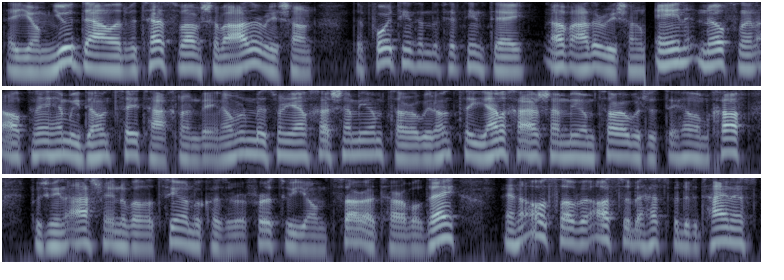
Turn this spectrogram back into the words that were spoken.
that Yom Yud Dalad V'Tesvav Shabbat Adar Rishon, the 14th and the 15th day of Adar Rishon, Ein Noflin Al Pneihem. We don't say Tachanun Ve'In Omer Mizmor Yancha Hashem Yom Tzara. We don't say Yancha Hashem Yom Tzara, which is Tehillim Chaf between Ashrei and Uval because it refers to Yom Tzara, a terrible day, and also Ve'Aser Behesped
